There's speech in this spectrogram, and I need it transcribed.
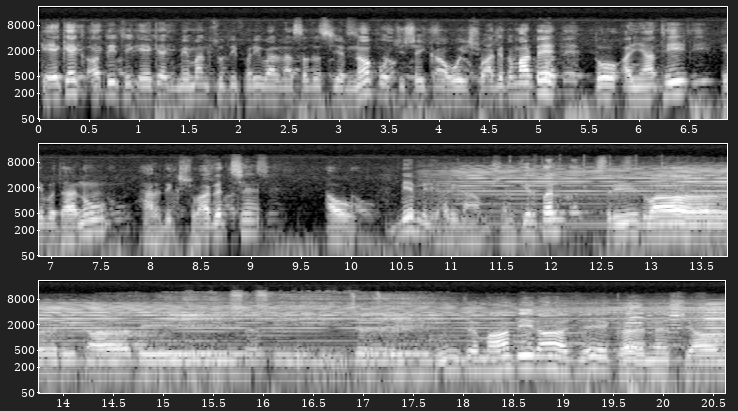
કે એક એક અતિથિ કે એક એક મહેમાન સુધી પરિવારના સદસ્ય ન પહોંચી શક્યા હોય સ્વાગત માટે, તો અહીંયાથી એ બધાનું હાર્દિક સ્વાગત છે. આવો બે મિનિટ હરિનામ સંકીર્તન. શ્રી દ્વારિકા કુંજમાં બિરાજે ઘન શ્યામ,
